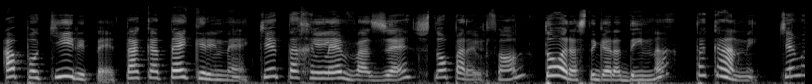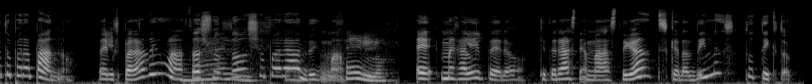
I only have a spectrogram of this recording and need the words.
αποκήρυτε, τα κατέκρινε και τα χλέβαζε στο παρελθόν, τώρα στην καραντίνα τα κάνει. Και με το παραπάνω. Θέλεις παράδειγμα; Θα σου δώσω παράδειγμα. Θέλω. Ε, μεγαλύτερο και τεράστια μάστιγα της καραντίνας, το TikTok.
